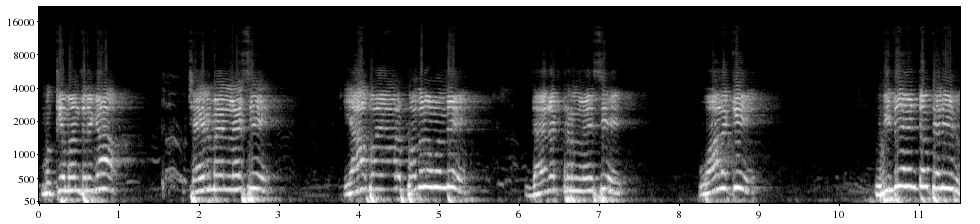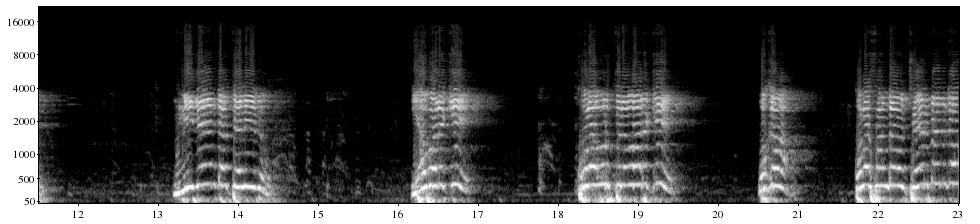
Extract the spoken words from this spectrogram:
ముఖ్యమంత్రిగా చైర్మన్ లేసి యాభై ఆరు పదుల మంది డైరెక్టర్లు వేసి వాళ్ళకి విధి ఏంటో తెలియదు నిధేంటో తెలియదు ఎవరికి? కుల వృత్తుల వారికి ఒక కుల సంఘం చైర్మన్గా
